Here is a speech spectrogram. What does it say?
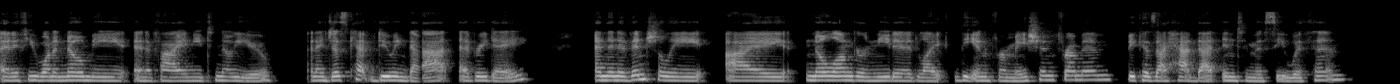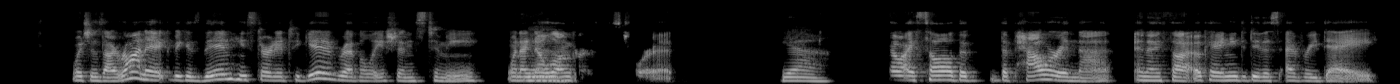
and if you want to know me and if I need to know you. And I just kept doing that every day. And then eventually I no longer needed like the information from him because I had that intimacy with him, which is ironic because then he started to give revelations to me when I yeah. no longer asked for it. Yeah. So I saw the the power in that and I thought, okay, I need to do this every day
